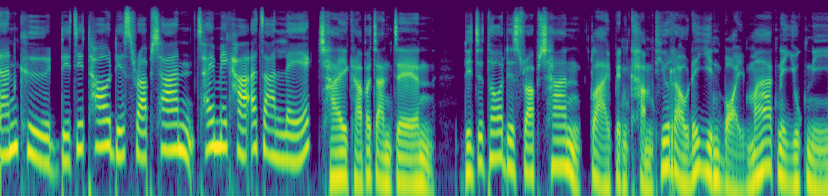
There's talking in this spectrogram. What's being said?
นั่นคือ Digital Disruption ใช่ไหมคะอาจารย์เล็ก ใช่ครับอาจารย์เจน Digital Disruption กลายเป็นคำที่เราได้ยินบ่อยมากในยุคนี้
